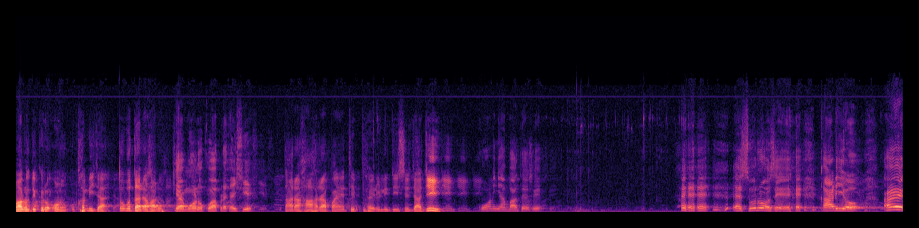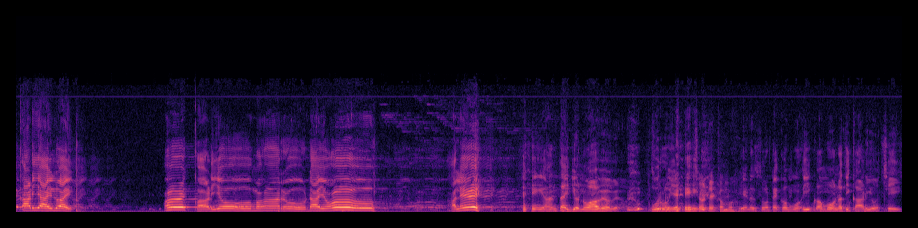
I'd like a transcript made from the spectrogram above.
મારો દીકરો ઓણુકું ખમી જાય તો વધારે સારું. કેમ ઓણુકું આપણે કઈ છીએ? તારા હાહરા પાસેથી ફેરી લીધી છે જાજી. કોણ અહીંયા બાતે છે? એ સુરો છે. કાળિયો. એ કાળિયા આયલો આય. એ કાળિયો મારો ડાયો. હાલે. હંતાઈ ગયો નો આવે હવે. પૂરું એ. છોટે કમો. એને સોટે કમો. ઈ કમો નથી કાળિયો છે.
